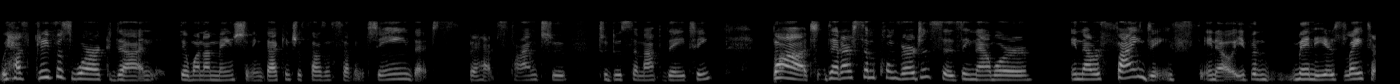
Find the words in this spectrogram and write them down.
We have previous work done, the one I'm mentioning back in 2017, that's perhaps time to, to do some updating. But there are some convergences in our in our findings, you know, even many years later,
